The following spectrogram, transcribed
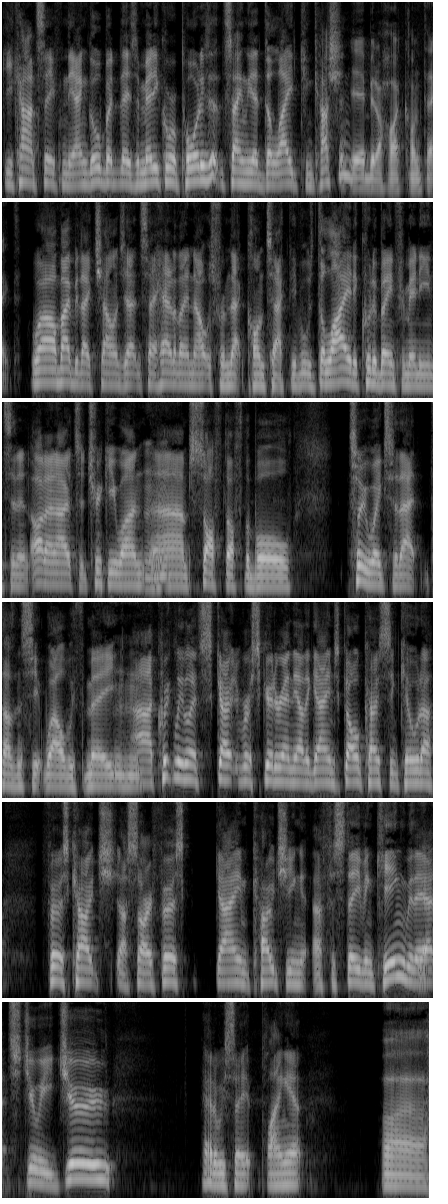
You can't see from the angle, but there's a medical report, is it, saying he had delayed concussion? Yeah, a bit of high contact. Well, maybe they challenge that and say, how do they know it was from that contact? If it was delayed, it could have been from any incident. I don't know. It's a tricky one. Mm-hmm. Um, soft off the ball. Two weeks for that doesn't sit well with me. Mm-hmm. Uh, quickly, let's go scoot around the other games. Gold Coast and Kilda, first coach, uh, sorry, first game coaching uh, for Stephen King without Stewie Dew. How do we see it playing out? Uh,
